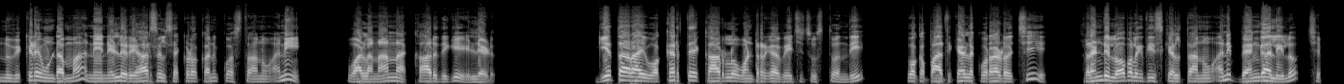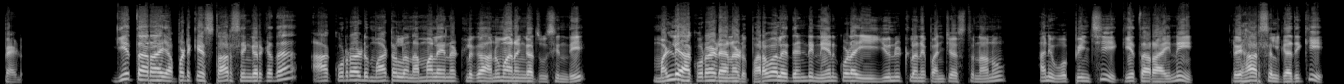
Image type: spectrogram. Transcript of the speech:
నువ్విక్కడే ఉండమ్మా నేనెళ్ళి రిహార్సల్స్ ఎక్కడో కనుక్కొస్తాను అని వాళ్ళ నాన్న కారు దిగి వెళ్ళాడు గీతారాయ్ ఒక్కర్తే కారులో ఒంటరిగా వేచి చూస్తోంది. ఒక పాతికేళ్ళ కుర్రాడొచ్చి రండి లోపలికి తీసుకెళ్తాను అని బెంగాలీలో చెప్పాడు. గీతారాయ్ అప్పటికే స్టార్ సింగర్ కదా ఆ కుర్రాడు మాటలు నమ్మలేనట్లుగా అనుమానంగా చూసింది. మళ్ళీ ఆ కుర్రాడు అన్నాడు పర్వాలేదండి నేను కూడా ఈ యూనిట్లోనే పనిచేస్తున్నాను అని ఒప్పించి గీతారాయ్ని రిహార్సల్ గదికి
